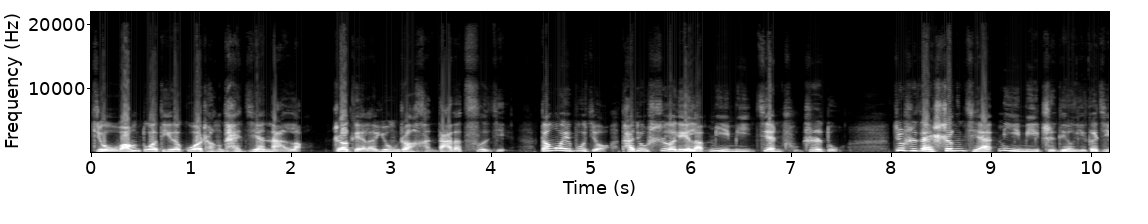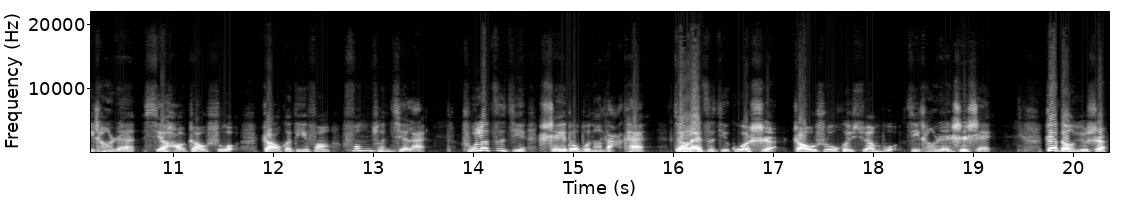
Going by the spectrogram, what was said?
九王夺嫡的过程太艰难了，这给了雍正很大的刺激。登位不久，他就设立了秘密建储制度，就是在生前秘密指定一个继承人，写好诏书，找个地方封存起来，除了自己，谁都不能打开。将来自己过世，诏书会宣布继承人是谁，这等于是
